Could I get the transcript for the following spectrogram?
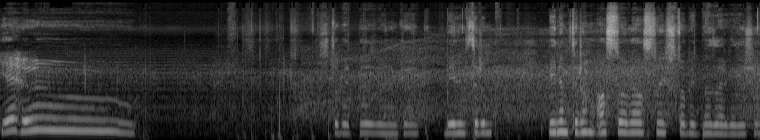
Yahoo! Stop etmez benim. Benim tırım benim tırım asla ve asla stop etmez arkadaşlar.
